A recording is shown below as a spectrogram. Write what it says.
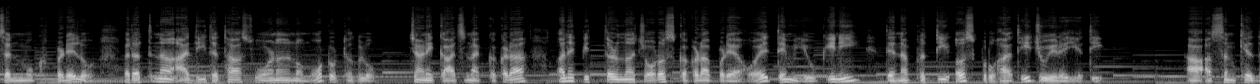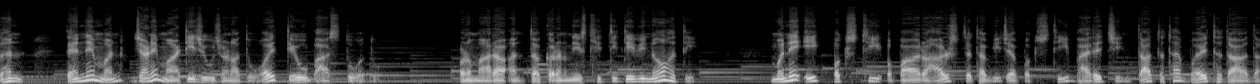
સન્મુખ પડેલો, રત્ન, આદિ તથા સુવર્ણનો મોટો ઢગલો, જાણે કાચના કકડા અને પિત્તળના ચોરસ કકડા પડ્યા હોય તેમ યોગીની તેના પ્રતિ અસ્પૃહાથી જોઈ રહી હતી. આ અસંખ્ય ધન તેને મન જાણે માટી જેવું જણાતું હોય તેવું ભાસતું હતું. પણ મારા અંતઃકરણની સ્થિતિ તેવી ન હતી. મને એક પક્ષથી અપાર હર્ષ તથા બીજા પક્ષથી ભારે ચિંતા તથા ભય થતા હતા.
